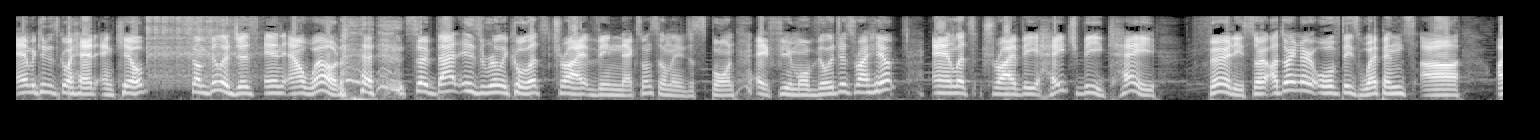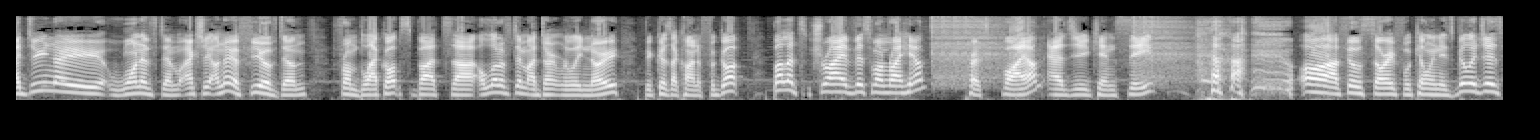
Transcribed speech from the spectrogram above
and we can just go ahead and kill some villagers in our world. so that is really cool. Let's try the next one. So let me just spawn a few more villagers right here. And let's try the HVK 30. So I don't know all of these weapons. Uh, I do know one of them. Actually, I know a few of them from Black Ops, but uh, a lot of them I don't really know because I kind of forgot. But let's try this one right here. Press fire, as you can see. oh, I feel sorry for killing these villagers,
